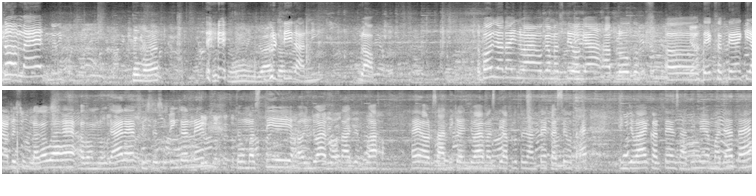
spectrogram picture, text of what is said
तो मैं तो मैं गुड्डी रानी। ब्लॉग। तो बहुत ज़्यादा इंजॉय हो गया मस्ती हो गया। आप लोग अ, देख सकते हैं कि यहाँ पे शूट लगा हुआ है। अब हम लोग जा रहे हैं फिर से शूटिंग करने। तो मस्ती और इंजॉय बहुत आज हुआ है और शादी का इन्जॉय मस्ती। आप लोग तो जानते हैं कैसे होता है। इन्जॉय करते हैं शादी में मज़ा आता है।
